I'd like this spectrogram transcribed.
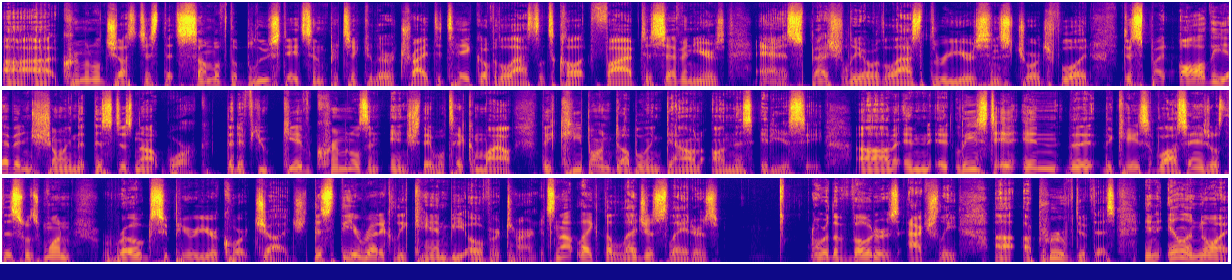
uh, uh, criminal justice that some of the blue states in particular tried to take over the last, let's call it five to seven years, and especially over the last three years since George Floyd. Despite all the evidence showing that this does not work, that if you give criminals an inch, they will take a mile, they keep on doubling down on this idiocy. Um, and at least in, in the, the case of Los Angeles, this was one rogue Superior Court judge. This theoretically can be overturned. It's not like the legislators or the voters actually uh, approved of this. In Illinois,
